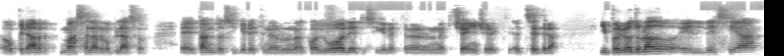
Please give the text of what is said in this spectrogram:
operar más a largo plazo. Eh, tanto si querés tener una cold wallet, si querés tener un exchange, etc. Y por el otro lado, el DCA,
